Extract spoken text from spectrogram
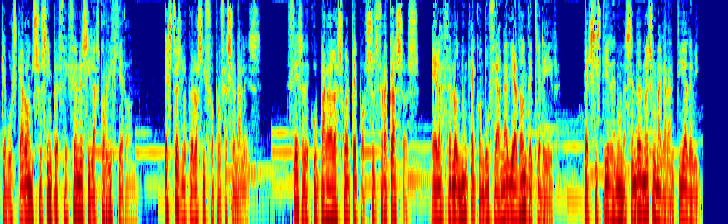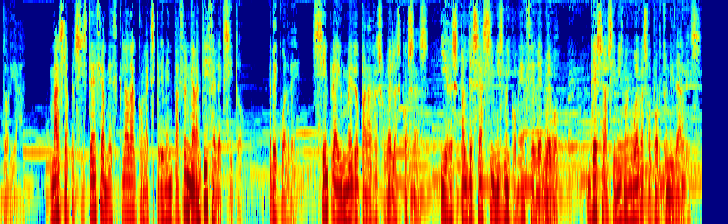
que buscaron sus imperfecciones y las corrigieron. Esto es lo que los hizo profesionales. Cese de culpar a la suerte por sus fracasos, el hacerlo nunca conduce a nadie a donde quiere ir. Persistir en una senda no es una garantía de victoria. Más la persistencia mezclada con la experimentación garantiza el éxito. Recuerde, siempre hay un medio para resolver las cosas, y respáldese a sí mismo y comience de nuevo. Dese a sí mismo nuevas oportunidades.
